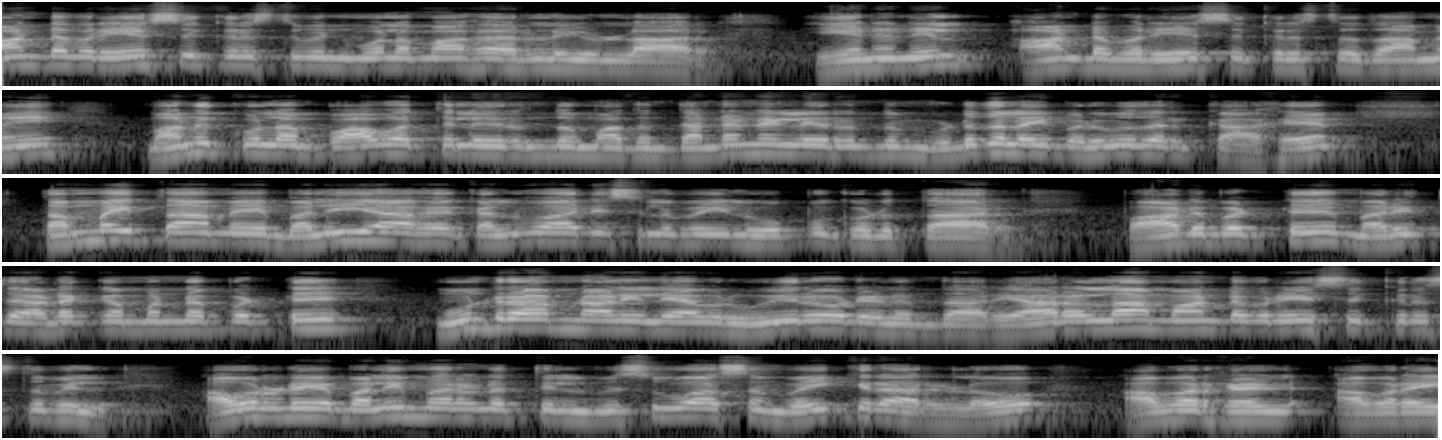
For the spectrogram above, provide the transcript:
ஆண்டவர் இயேசு கிறிஸ்துவின் மூலமாக அருளியுள்ளார். ஏனெனில் ஆண்டவர் இயேசு கிறிஸ்து தாமே மனுக்குலம் பாவத்திலிருந்தும் அதன் தண்டனையிலிருந்தும் விடுதலை பெறுவதற்காக தம்மை தாமே பலியாக கல்வாரி சிலுவையில் ஒப்பு கொடுத்தார் பாடுபட்டு மறித்து அடக்கம் பண்ணப்பட்டு மூன்றாம் நாளிலே அவர் உயிரோடு எழுந்தார். யாரெல்லாம் ஆண்டவர் இயேசு கிறிஸ்துவில் அவருடைய பலிமரணத்தில் விசுவாசம் வைக்கிறார்களோ அவர்கள் அவரை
